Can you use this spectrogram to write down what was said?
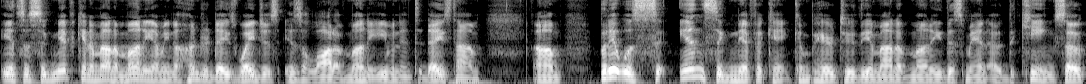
it's a significant amount of money i mean 100 days wages is a lot of money even in today's time um, but it was insignificant compared to the amount of money this man owed the king. So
